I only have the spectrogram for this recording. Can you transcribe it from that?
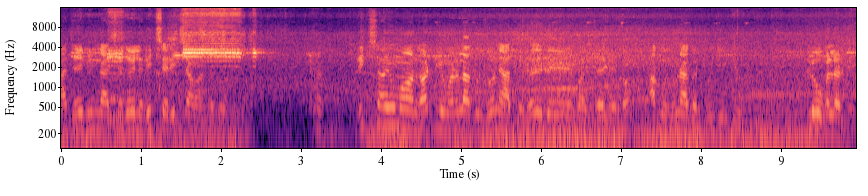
આ જય ભીમનાથ છે જોઈ લે રિક્ષે રિક્ષામાં બધું રિક્ષા માન ગાડી માં એલા તું જોને આ તો જય ભીમ, બસ જય ભીમ, તો આખું જુનાગઢ ગુંજી ગયું. બ્લુ કલરથી.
